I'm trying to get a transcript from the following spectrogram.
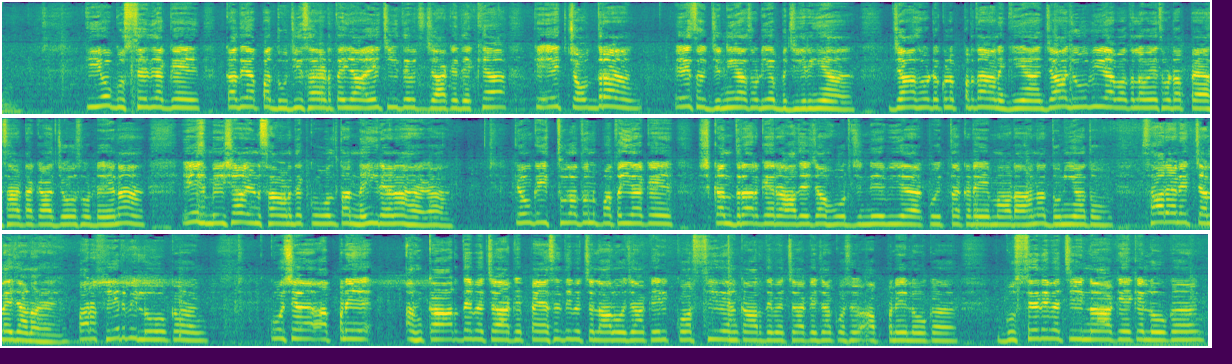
ਕਿ ਉਹ ਗੁੱਸੇ ਦੇ ਅੱਗੇ ਕਦੇ ਆਪਾਂ ਦੂਜੀ ਸਾਈਡ ਤੇ ਜਾਂ ਇਹ ਚੀਜ਼ ਦੇ ਵਿੱਚ ਜਾ ਕੇ ਦੇਖਿਆ ਕਿ ਇਹ ਚੌਧਰਾਂ, ਇਹ ਜਿੰਨੀਆਂ ਤੁਹਾਡੀਆਂ ਵਜ਼ੀਰੀਆਂ ਜਾਂ ਤੁਹਾਡੇ ਕੋਲ ਪ੍ਰਧਾਨਗੀਆਂ, ਜਾਂ ਜੋ ਵੀ ਆ, ਮਤਲਬ ਇਹ ਤੁਹਾਡਾ ਪੈਸਾ ਟਕਾ, ਜੋ ਤੁਹਾਡੇ ਹੈ ਨਾ ਇਹ ਹਮੇਸ਼ਾ ਇਨਸਾਨ ਦੇ ਕੋਲ ਤਾਂ ਨਹੀਂ ਰਹਿਣਾ ਹੈਗਾ। ਕਿਉਂਕਿ ਇੱਥੋਂ ਦਾ ਤੁਹਾਨੂੰ ਪਤਾ ਹੀ ਆ ਕਿ ਸਿਕੰਦਰ ਵਰਗੇ ਰਾਜੇ ਜਾਂ ਹੋਰ ਜਿੰਨੇ ਵੀ ਆ, ਕੋਈ ਤਕੜੇ, ਮਾੜਾ, ਹਨਾ, ਦੁਨੀਆ ਤੋਂ, ਸਾਰਿਆਂ ਨੇ ਚਲੇ ਜਾਣਾ ਹੈ। ਪਰ ਫਿਰ ਵੀ ਲੋਕ ਕੁਝ ਆਪਣੇ ਅਹੰਕਾਰ ਦੇ ਵਿੱਚ ਆ ਕੇ, ਪੈਸੇ ਦੇ ਵਿੱਚ ਲਾ ਲਓ, ਜਾਂ ਕਿਹੜੀ ਕੁਰਸੀ ਦੇ ਅਹੰਕਾਰ ਦੇ ਵਿੱਚ ਆ ਕੇ, ਜਾਂ ਕੁਝ ਆਪਣੇ ਲੋਕ ਗੁੱਸੇ ਦੇ ਵਿੱਚ ਹੀ ਨਾ ਆ ਕੇ, ਕਿ ਲੋਕ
